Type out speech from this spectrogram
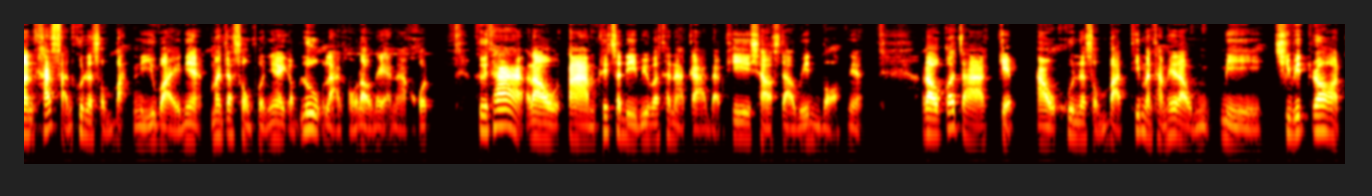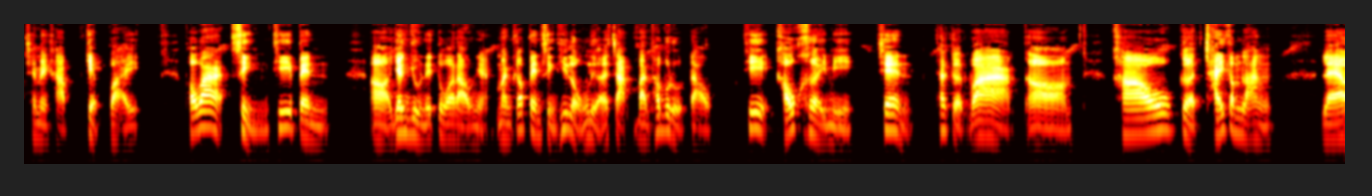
มันคัดสรรคุณสมบัตินี้ไว้เนี่ยมันจะส่งผลยังไงกับลูกหลานของเราในอนาคต คือถ้าเราตามทฤษฎีวิวัฒนาการแบบที่ชาลส์ดาวินบอกเนี่ยเราก็จะเก็บเอาคุณสมบัติที่มันทำให้เรามีชีวิตรอดใช่ไหมครับ เก็บไว้ เพราะว่าสิ่งที่เป็นยังอยู่ในตัวเราเนี่ยมันก็เป็นสิ่งที่หลงเหลือจากบรรพบุรุษเราที่เขาเคยมี เช่น ถ้าเกิดว่าเขาเกิดใช้กำลังแล้ว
